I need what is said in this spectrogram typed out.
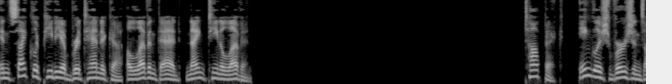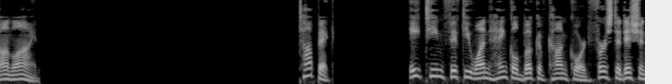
Encyclopædia Britannica 11th ed., 1911. English versions online 1851 Henkel Book of Concord 1st edition.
